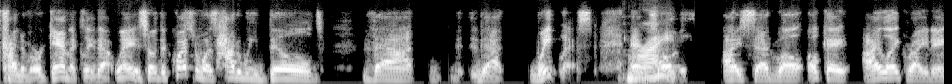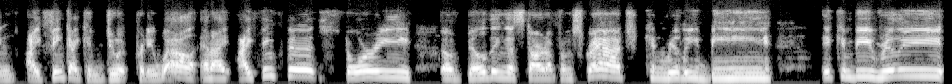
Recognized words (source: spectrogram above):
kind of organically that way. So the question was how do we build that that wait list. And right. So I said, well, okay, I like writing. I think I can do it pretty well. And I, I think the story of building a startup from scratch can really be it can be really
